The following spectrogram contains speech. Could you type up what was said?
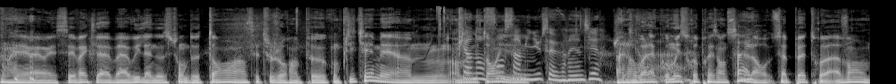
Ouais, ouais, ouais. C'est vrai que la, bah oui, la notion de temps, hein, c'est toujours un peu compliqué, mais euh, en Qu'un même temps, enfant, il- 5 minutes, ça veut rien dire. Alors dire, voilà, euh, comment il se représente ça oui. Alors ça peut être avant,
